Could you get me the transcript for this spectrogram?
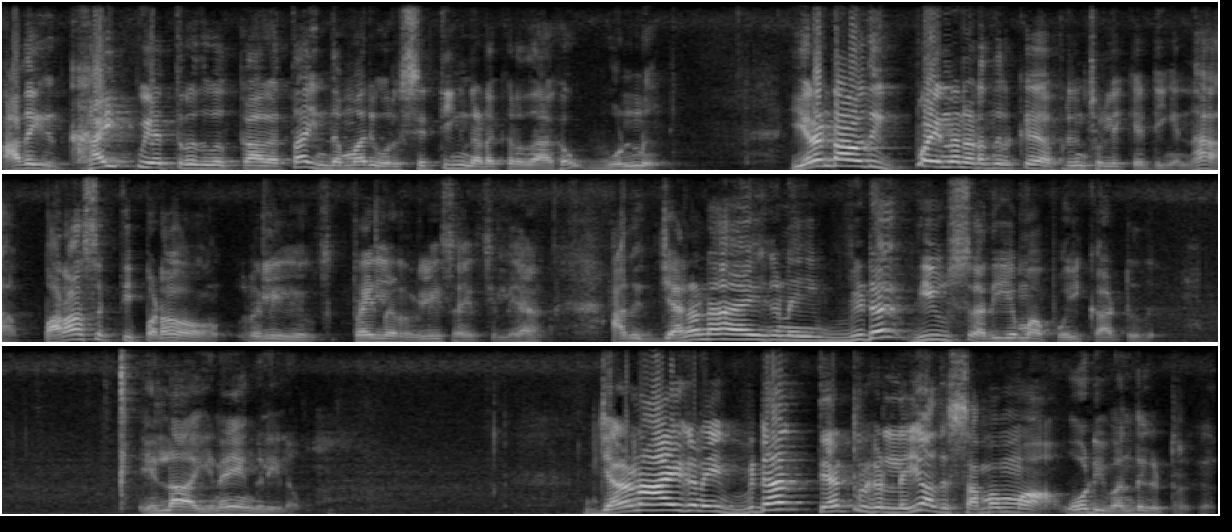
அதை ஹைப் ஏற்றுறதுக்காகத்தான் இந்த மாதிரி ஒரு செட்டிங் நடக்கிறதாக ஒன்று இரண்டாவது இப்போ என்ன நடந்திருக்கு அப்படின்னு சொல்லி கேட்டிங்கன்னா பராசக்தி படம் ரிலீஸ் ட்ரெய்லர் ரிலீஸ் ஆயிடுச்சு இல்லையா? அது ஜனநாயகனை விட வியூஸ் அதிகமாக போய் காட்டுது. எல்லா இணையங்களிலும். ஜனநாயகனை விட தேட்டர்கள்லேயும் அது சமமாக ஓடி வந்துக்கிட்டு இருக்கு.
